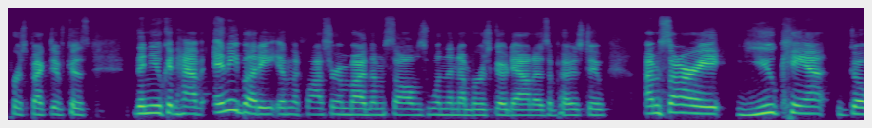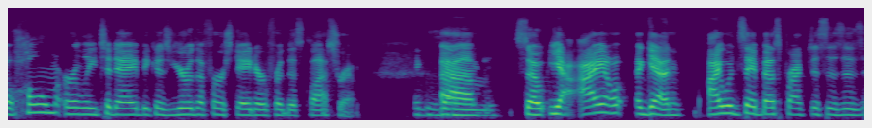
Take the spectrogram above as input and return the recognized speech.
perspective because then you can have anybody in the classroom by themselves when the numbers go down as opposed to I'm sorry, you can't go home early today because you're the first aider for this classroom. Exactly. Um, so yeah, I again, I would say best practices is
